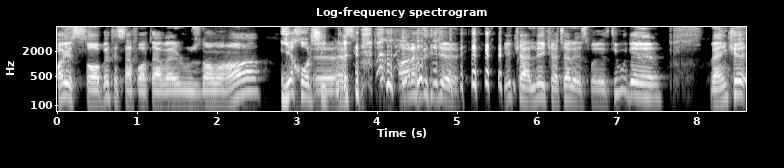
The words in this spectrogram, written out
پای ثابت صفحات اول روزنامه ها یه خورشید بوده. آره دیگه. یه کله کچل اسپالتی بوده. و اینکه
